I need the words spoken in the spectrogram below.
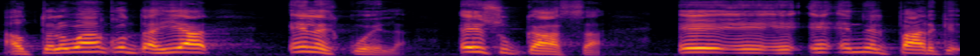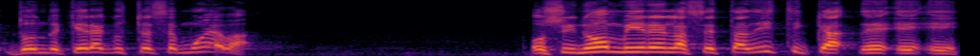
a usted lo van a contagiar en la escuela, en su casa, eh, eh, eh, en el parque, donde quiera que usted se mueva. O si no, miren las estadísticas eh, eh,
